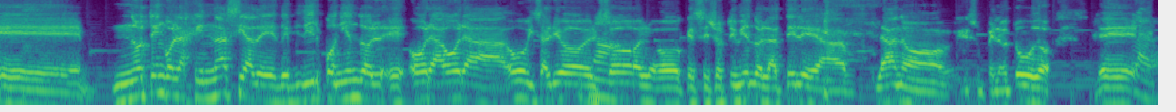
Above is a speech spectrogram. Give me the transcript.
Eh, no tengo la gimnasia de, de ir poniendo eh, hora a hora, hoy salió el No. sol, o qué sé yo, estoy viendo en la tele a fulano, es un pelotudo. Eh, Claro.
